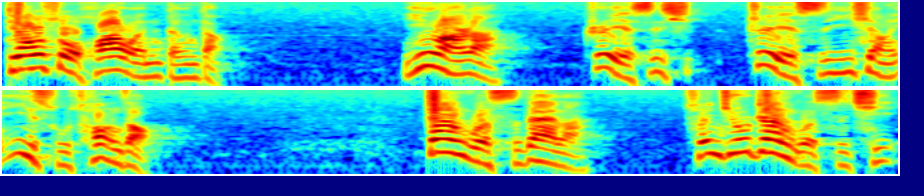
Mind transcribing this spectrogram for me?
雕塑花纹等等，因而呢，这也是这也是一项艺术创造。战国时代呢，春秋战国时期。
